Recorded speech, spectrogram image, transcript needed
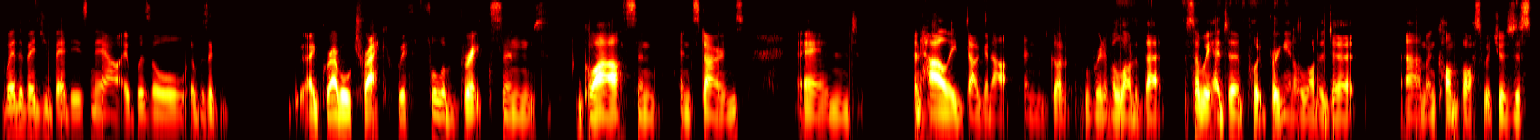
where the veggie bed is now. It was all it was a, a gravel track with full of bricks and glass and, and stones, and and Harley dug it up and got rid of a lot of that. So we had to put bring in a lot of dirt um, and compost, which was just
